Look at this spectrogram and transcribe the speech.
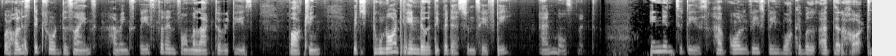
for holistic road designs having space for informal activities, parking, which do not hinder the pedestrian safety and movement. Indian cities have always been walkable at their heart.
